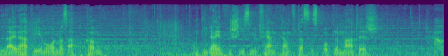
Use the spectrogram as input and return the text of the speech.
Leider hat die Emon was abbekommen. Und die da hinten schießen mit Fernkampf. Das ist problematisch. Oh,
